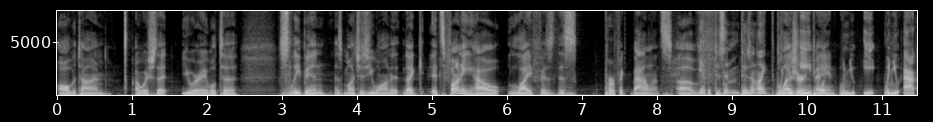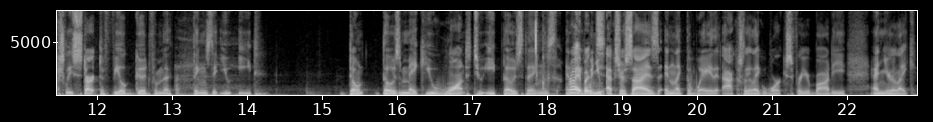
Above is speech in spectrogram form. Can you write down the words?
all the time. I wish that you were able to sleep in as much as you wanted. Like it's funny how life is this perfect balance of Yeah, but doesn't doesn't like when Pleasure you and eat, when- pain. When, you eat, when you actually start to feel good from the things that you eat, don't those make you want to eat those things? And Right, like, but when you exercise and like the way that actually like works for your body, and you're like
